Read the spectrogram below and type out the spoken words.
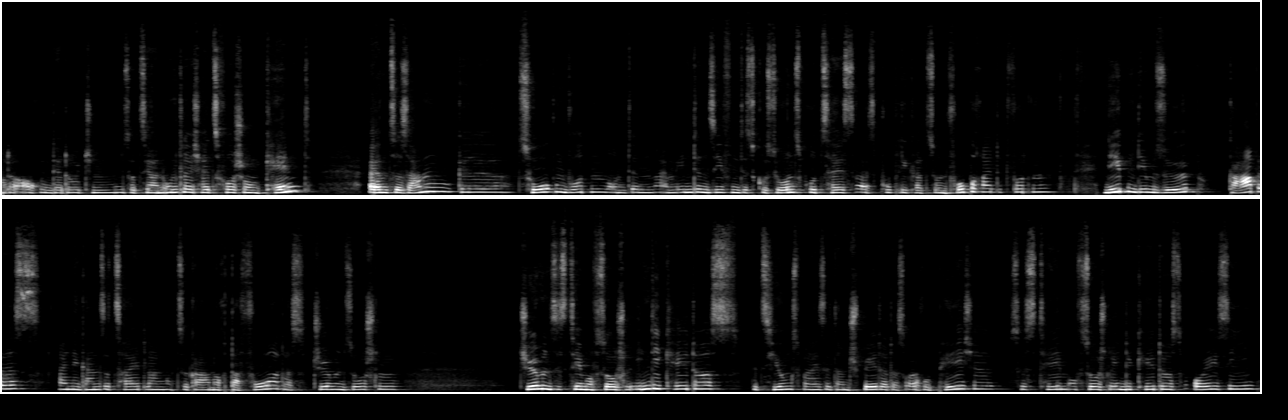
oder auch in der deutschen sozialen Ungleichheitsforschung kennt, ähm, zusammengezogen wurden und in einem intensiven Diskussionsprozess als Publikation vorbereitet wurden. Neben dem SÖB gab es eine ganze Zeit lang und sogar noch davor das German Social German System of Social Indicators beziehungsweise dann später das europäische System of Social Indicators EUSI,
